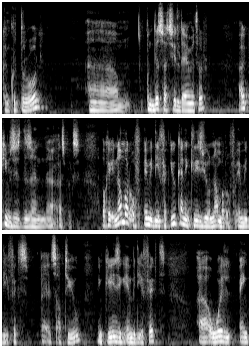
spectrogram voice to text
Can control um, condenser shell diameter. I'll keep these design uh, aspects. Okay number of MED effect. You can increase your number of MED effects. It's up to you. Increasing MED effect uh, will en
